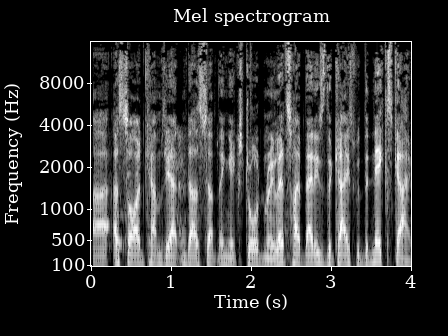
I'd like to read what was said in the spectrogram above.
uh, a side comes out and does something extraordinary. Let's hope that is the case with the next game,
